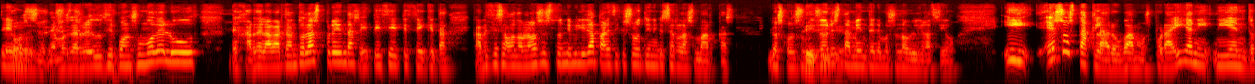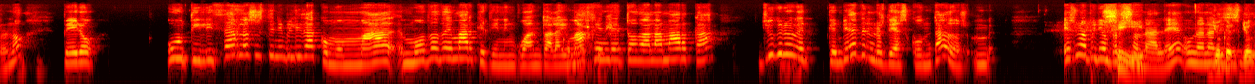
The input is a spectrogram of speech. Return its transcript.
Debemos, de reducir consumo de luz, dejar de lavar tanto las prendas, etc, etc, A veces cuando hablamos de sostenibilidad parece que solo tienen que ser las marcas. Los consumidores también tenemos una obligación. Y eso está claro, vamos, por ahí ya ni, entro, ¿no? Pero utilizar la sostenibilidad como modo de marketing en cuanto a la imagen de toda la marca, yo creo que, que, empieza a tener los días contados. Es una opinión personal, ¿eh? Un análisis yo,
